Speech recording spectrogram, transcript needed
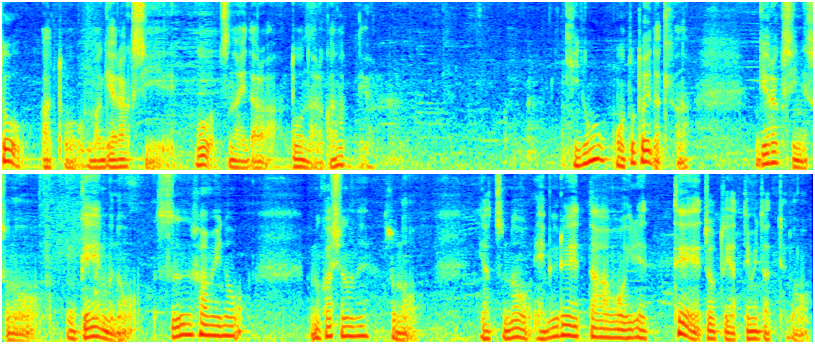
とあと、まあ、ギャラクシーをつないだらどうなるかなっていう。昨日一昨日だっけかな。ギャラクシーにそのゲームのスーファミの昔のねそのやつのエミュレーターを入れてちょっとやってみたっていうのを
